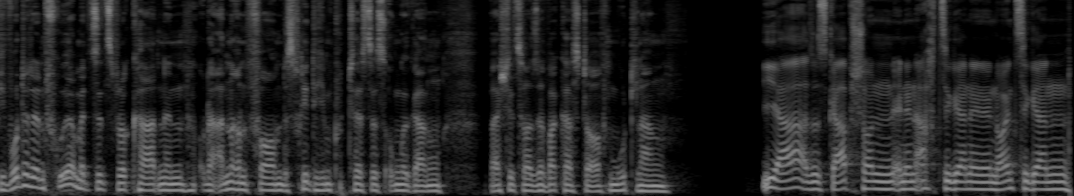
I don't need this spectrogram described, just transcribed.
Wie wurde denn früher mit Sitzblockaden oder anderen Formen des friedlichen Protestes umgegangen? Beispielsweise Wackersdorf, Mutlang? Ja, also es gab schon in den 80ern, in den 90ern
